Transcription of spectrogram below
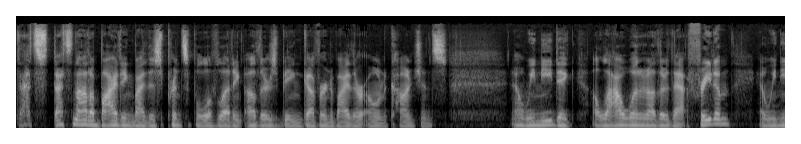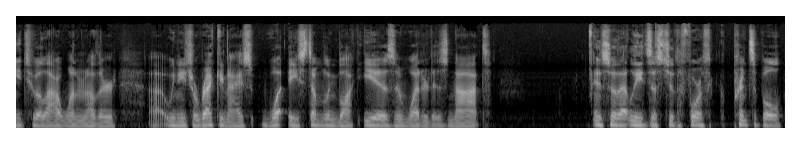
That's that's not abiding by this principle of letting others being governed by their own conscience. Now we need to allow one another that freedom, and we need to allow one another. Uh, we need to recognize what a stumbling block is and what it is not. And so that leads us to the fourth principle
